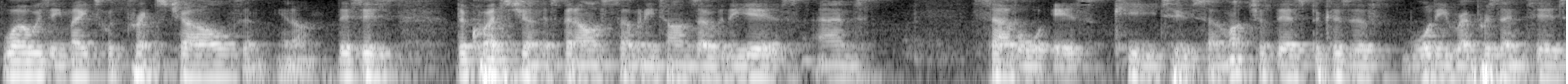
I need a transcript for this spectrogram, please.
why was he mates with Prince Charles? And you know this is the question that's been asked so many times over the years. And Savile is key to so much of this because of what he represented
